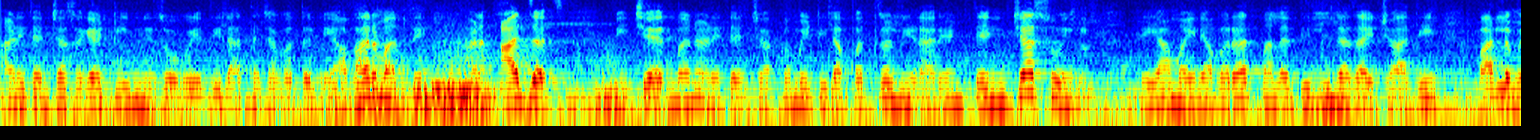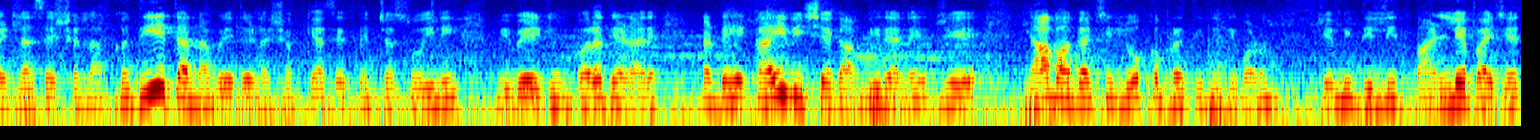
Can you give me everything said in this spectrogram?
आणि त्यांच्या सगळ्या टीमनी जो वेळ दिला त्याच्याबद्दल मी आभार मानते. आणि आजच मी चेअरमन आणि त्यांच्या कमिटीला पत्र लिहिणार आहे. आणि त्यांच्या सोयीने ते या महिन्याभरात मला दिल्लीला जायच्या आधी पार्लमेंटला सेशनला कधीही त्यांना वेळ देणं शक्य असेल त्यांच्या सोयीने मी वेळ घेऊन परत येणार आहे. कारण का हे काही विषय गांभीर्याने जे ह्या भागाची लोकप्रतिनिधी म्हणून जे मी दिल्लीत मांडले पाहिजेत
